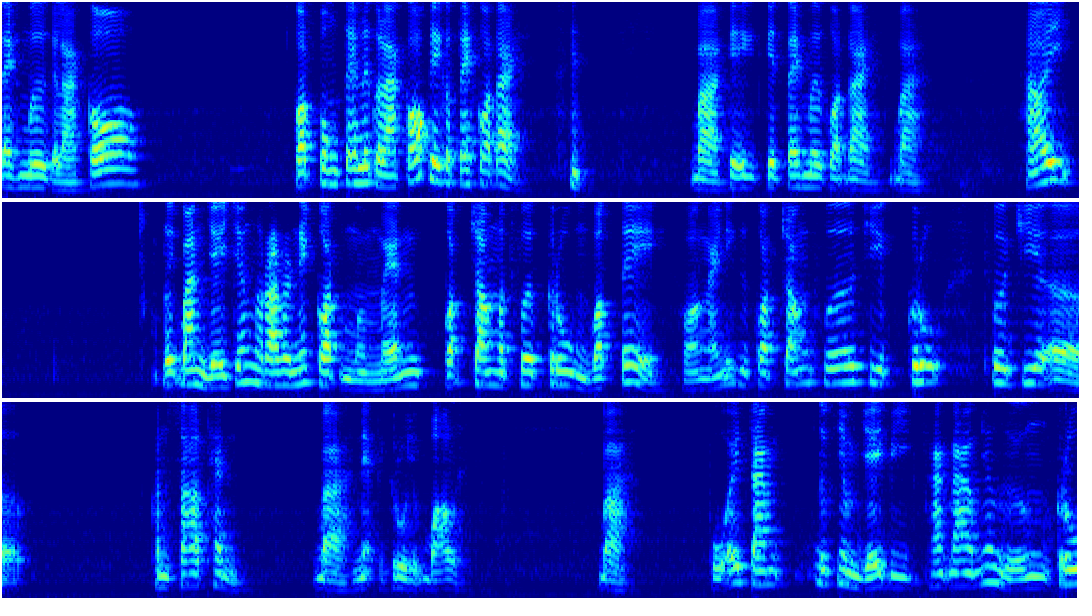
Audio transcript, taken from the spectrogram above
តេស្តមើលកីឡាករគាត់ពងតេស្តលើកីឡាករគេក៏តេស្តគាត់ដែរបាទគេគេតេស្តមើលគាត់ដែរបាទហើយដូចបាននិយាយអញ្ចឹង Raronic គាត់មិនមែនគាត់ចង់មកធ្វើគ្រូបង្វឹកទេរាល់ថ្ងៃនេះគឺគាត់ចង់ធ្វើជាគ្រូធ្វើជាអឺ consultant បាទអ្នកពិគ្រោះយោបល់បាទពួកអីតាម ដូចខ្ញុំនិយាយពីខាងដើមអញ្ចឹងរឿងគ្រូ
